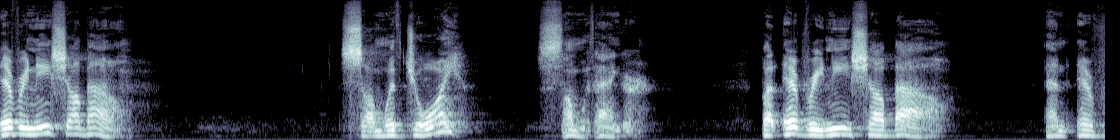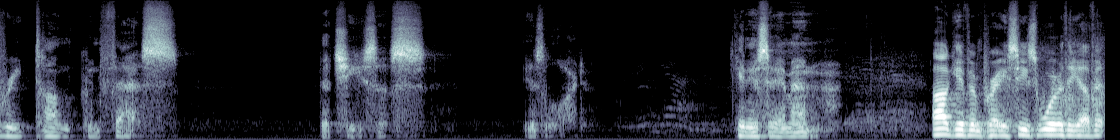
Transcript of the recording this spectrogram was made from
every knee shall bow, some with joy, some with anger. But every knee shall bow, and every tongue confess that Jesus is Lord. Can you say amen? I'll give him praise. He's worthy of it.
